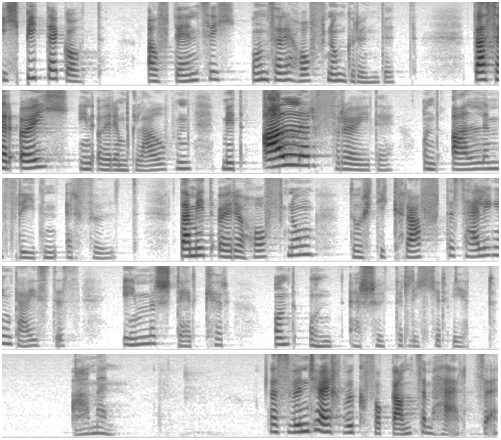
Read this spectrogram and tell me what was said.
Ich bitte Gott, auf den sich unsere Hoffnung gründet, dass er euch in eurem Glauben mit aller Freude und allem Frieden erfüllt, damit eure Hoffnung durch die Kraft des Heiligen Geistes immer stärker und unerschütterlicher wird. Amen. Das wünsche ich euch wirklich von ganzem Herzen.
